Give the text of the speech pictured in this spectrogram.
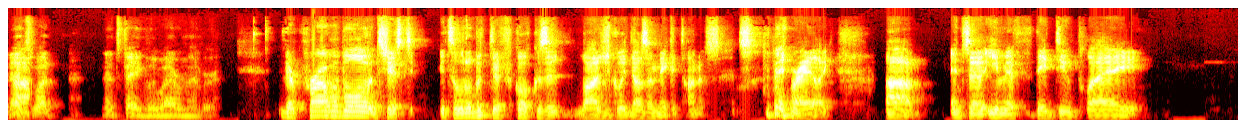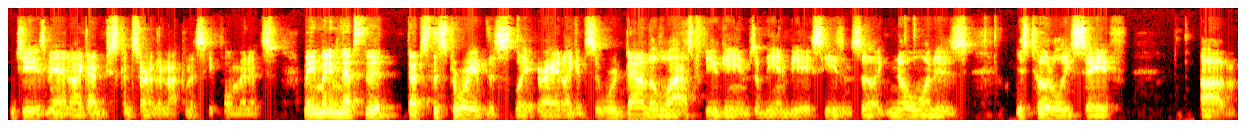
That's uh, what. That's vaguely what I remember. They're probable. It's just it's a little bit difficult because it logically doesn't make a ton of sense, right? Like, um, and so even if they do play, geez, man, like I'm just concerned they're not going to see full minutes. I mean, I mean, that's the that's the story of this slate, right? Like, it's we're down to the last few games of the NBA season, so like no one is is totally safe. Um,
